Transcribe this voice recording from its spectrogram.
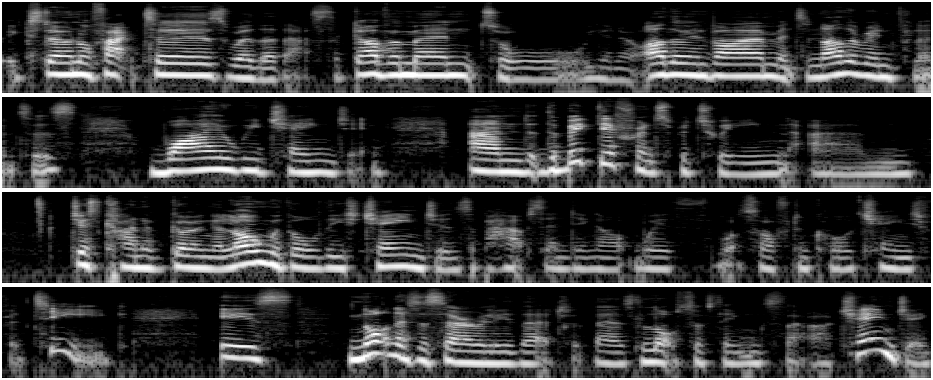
external factors, whether that's the government or, you know, other environments and other influences. Why are we changing? And the big difference between um, just kind of going along with all these changes and perhaps ending up with what's often called change fatigue is not necessarily that there's lots of things that are changing,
